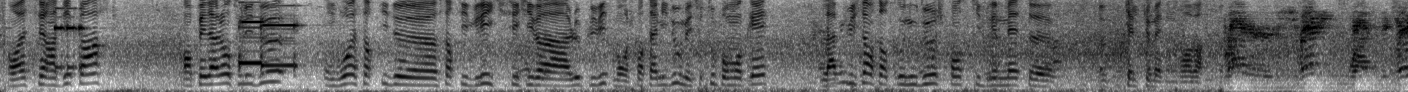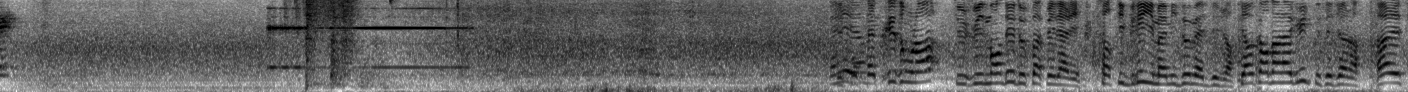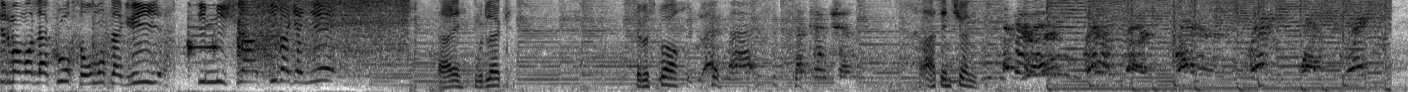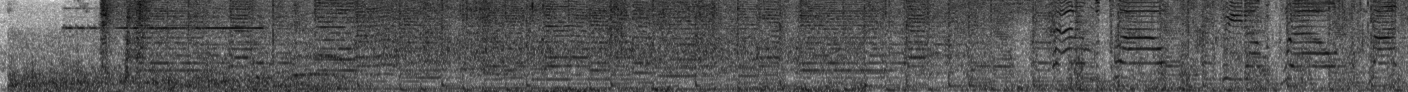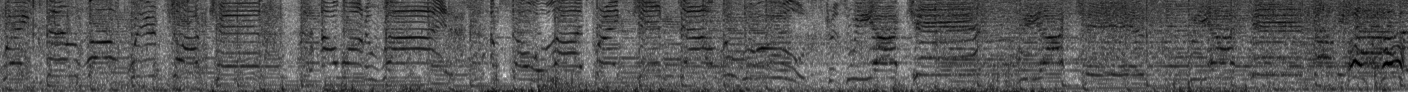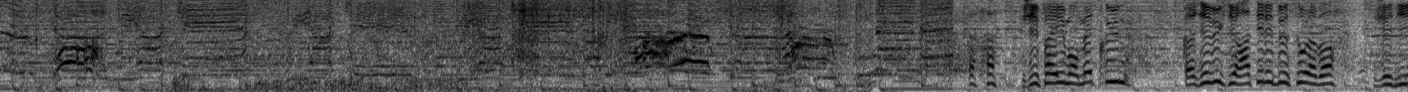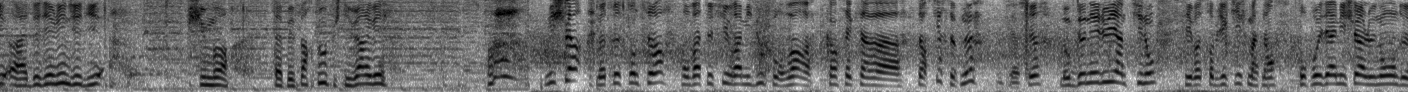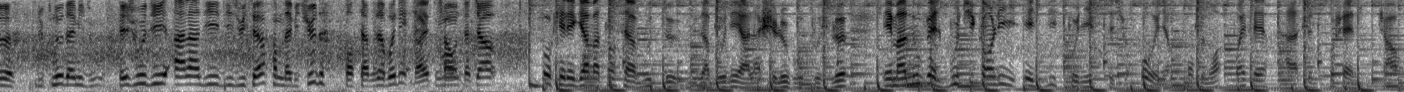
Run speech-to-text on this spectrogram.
On va se faire un départ en pédalant tous les deux. On voit sortie de, sortie de grille qui c'est qui va le plus vite. Bon, je pense à Amidou, mais surtout pour montrer la puissance entre nous deux, je pense qu'il devrait me mettre euh, quelques mètres. On va voir. C'est pour cette raison-là que je lui ai demandé de pas pédaler. Sortie de grille, il m'a mis 2 mètres déjà. T'es encore dans la grille, t'étais déjà là. Allez, c'est le moment de la course, on remonte la grille. Team Michelin, qui va gagner? Allez, good luck. C'est le sport. Attention. Head J'ai failli m'en mettre une. Quand j'ai vu que j'ai raté les deux sauts là-bas, j'ai dit, à la deuxième ligne, j'ai dit, je suis mort. Tapé partout, puis je t'y vais arriver. Michelin, notre sponsor, on va te suivre à Midou pour voir quand c'est que ça va sortir ce pneu. Bien sûr. Donc donnez-lui un petit nom, c'est votre objectif maintenant. Proposez à Michelin le nom de- du pneu d'Amidou. Et je vous dis à lundi 18h comme d'habitude. Pensez à vous abonner. Bye tout le monde, ciao ciao. Ok les gars, maintenant c'est à vous de vous abonner, à lâcher le gros pouce bleu. Et ma nouvelle boutique en ligne est disponible, c'est sur aurélien.fontenoy.fr. À la semaine prochaine, ciao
